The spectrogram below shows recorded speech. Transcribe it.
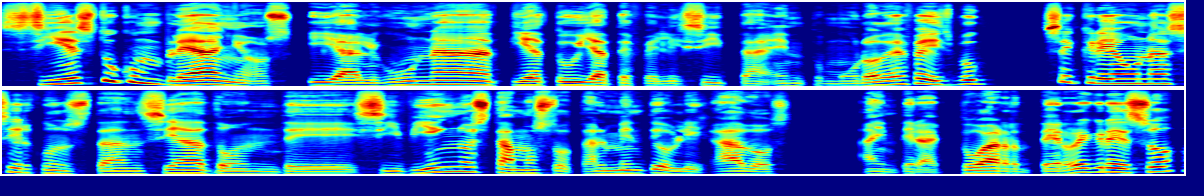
si es tu cumpleaños y alguna tía tuya te felicita en tu muro de Facebook, se crea una circunstancia donde, si bien no estamos totalmente obligados a interactuar de regreso,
